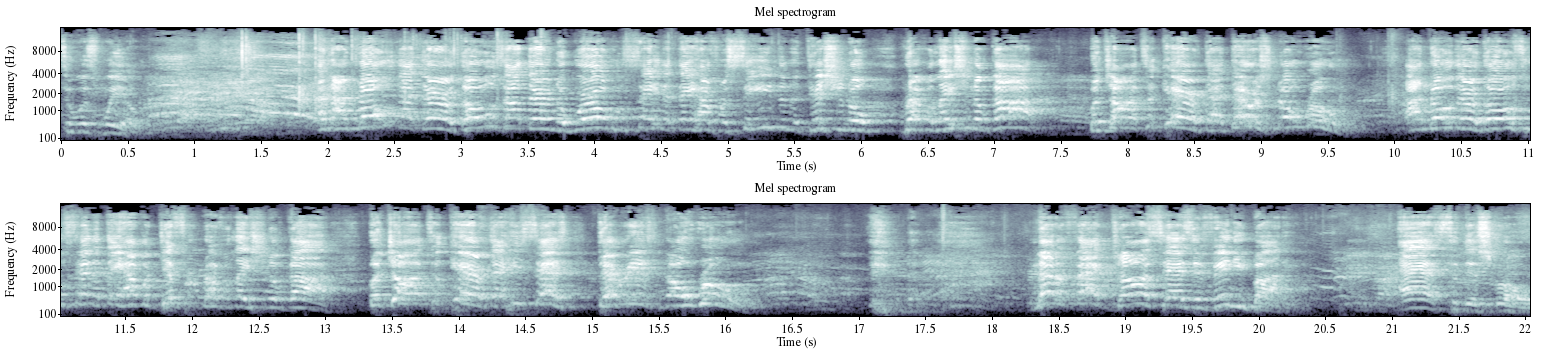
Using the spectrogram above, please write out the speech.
to his will. And I know that there are those out there in the world who say that they have received an additional revelation of God, but John took care of that. There is no room. I know there are those who say that they have a different revelation of God, but John took care of that. He says there is no room. Matter of fact, John says if anybody adds to this scroll,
